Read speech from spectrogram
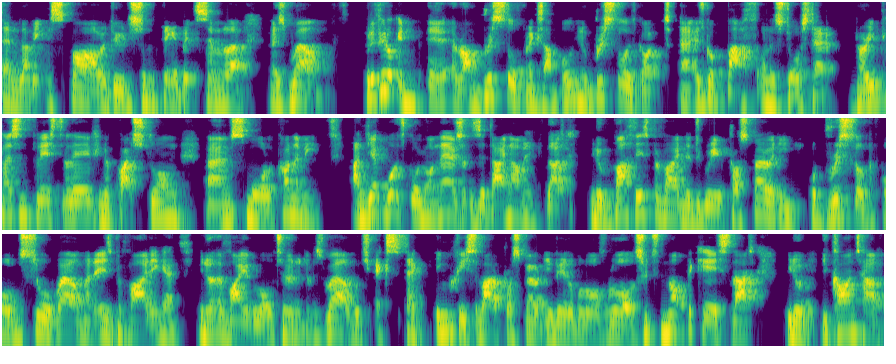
and Leamington Spa are doing something a bit similar as well. But if you look in uh, around Bristol, for example, you know Bristol has got uh, has got Bath on its doorstep. Very pleasant place to live. You know, quite strong, um, small economy. And yet, what's going on there is that there's a dynamic that you know Bath is providing a degree of prosperity, but Bristol performs so well that it is providing a you know a viable alternative as well, which expect increase the amount of prosperity available overall. So it's not the case that you know you can't have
